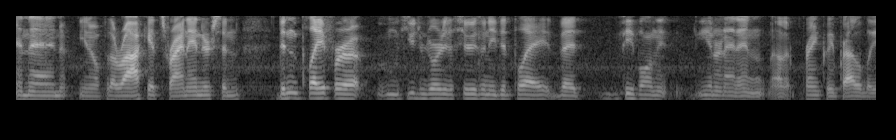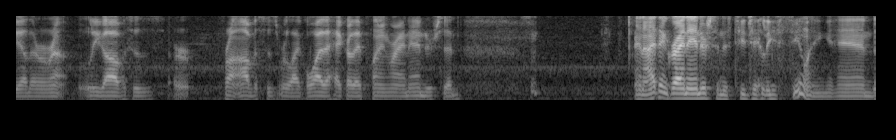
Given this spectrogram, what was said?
and then you know for the Rockets, Ryan Anderson didn't play for a huge majority of the series when he did play. That people on the, internet and other, frankly probably other league offices or front offices were like, why the heck are they playing Ryan Anderson? And I think Ryan Anderson is TJ Leaf's ceiling, and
